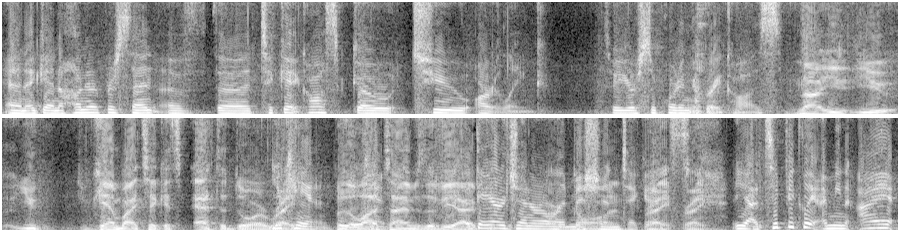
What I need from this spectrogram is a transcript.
And again, 100% of the ticket costs go to ArtLink. So you're supporting a great cause. Now, you, you, you, you can buy tickets at the door, right? You can. But a lot can. of times the VIP They are general admission gone. tickets. Right, right. Yeah, typically, I mean, I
